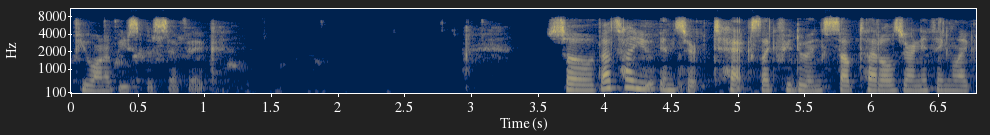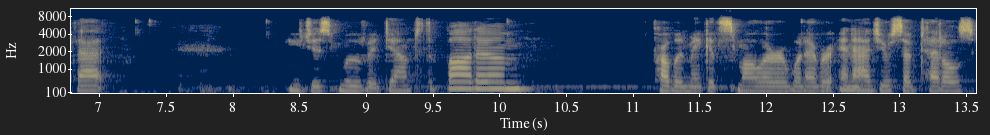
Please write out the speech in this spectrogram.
if you want to be specific. So that's how you insert text, like if you're doing subtitles or anything like that. You just move it down to the bottom, probably make it smaller or whatever, and add your subtitles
